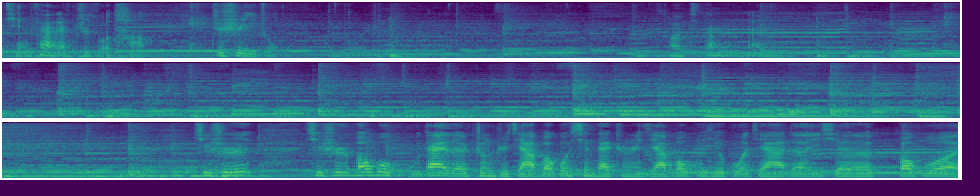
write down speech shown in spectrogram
甜菜来制作糖，这是一种。好，鸡蛋来。其实。其实包括古代的政治家，包括现代政治家，包括一些国家的一些，包括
